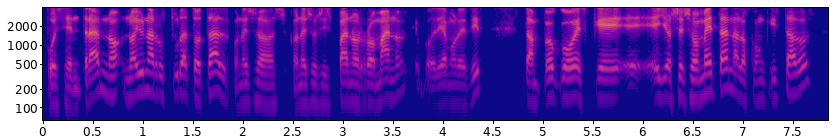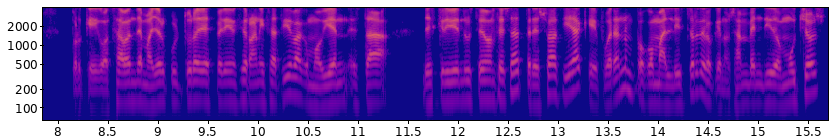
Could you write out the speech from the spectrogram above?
pues entrar, no, no hay una ruptura total con esos, con esos hispanos romanos, que podríamos decir. Tampoco es que eh, ellos se sometan a los conquistados, porque gozaban de mayor cultura y experiencia organizativa, como bien está describiendo usted, don César, pero eso hacía que fueran un poco más listos de lo que nos han vendido muchos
